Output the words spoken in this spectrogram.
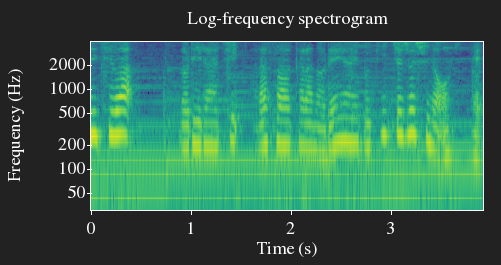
にちは。のりラジ、アラサーからの恋愛不吉祥女子の起きて、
